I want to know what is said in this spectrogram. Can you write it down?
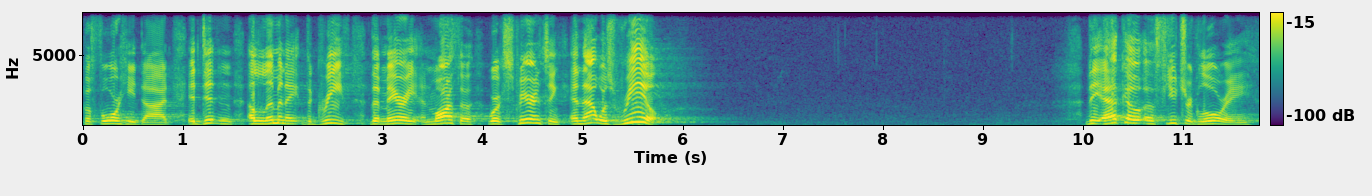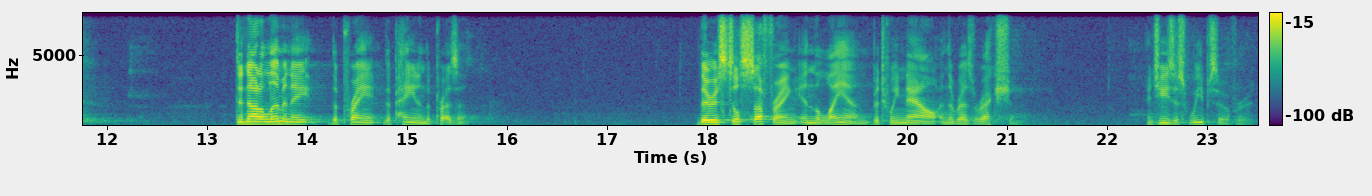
before he died. It didn't eliminate the grief that Mary and Martha were experiencing, and that was real. The echo of future glory did not eliminate the pain, in the present. There is still suffering in the land between now and the resurrection. And Jesus weeps over it.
